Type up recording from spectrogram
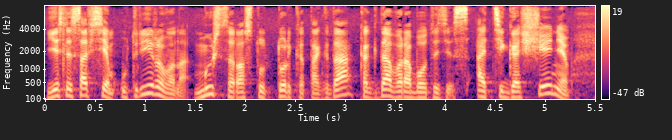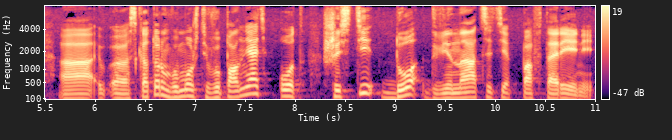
если совсем утрировано, мышцы растут только тогда, когда вы работаете с отягощением, а, э, с которым вы можете выполнять от 6 до 12 повторений.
